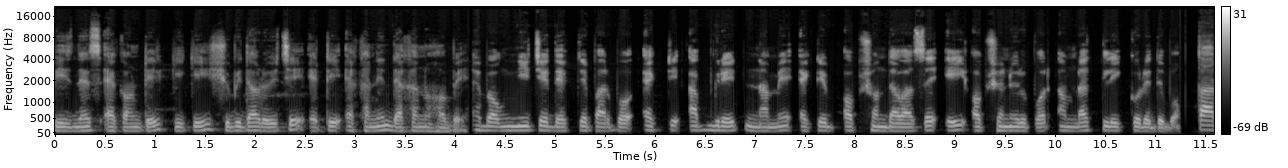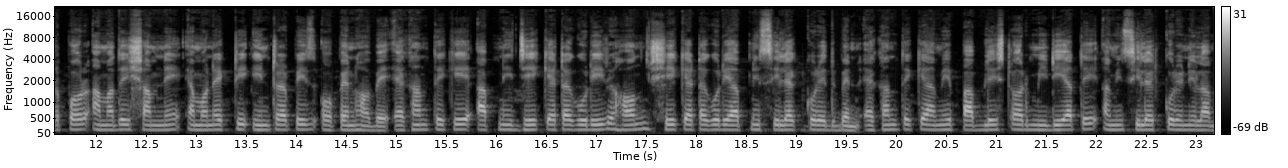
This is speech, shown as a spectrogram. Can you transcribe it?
বিজনেস অ্যাকাউন্টের কি কি সুবিধা রয়েছে এটি এখানে দেখানো হবে। এবং নিচে দেখতে পারব একটি আপগ্রেড নামে একটি অপশন দেওয়া আছে। এই অপশনের উপর আমরা ক্লিক করে দেব। তারপর আমাদের সামনে এমন একটি ইন্টারপেজ ওপেন হবে। এখান থেকে আপনি যে ক্যাটাগরির হন, সেই ক্যাটাগরি আপনি সিলেক্ট করে দেবেন। এখান থেকে আমি পাবলিশড অর মিডিয়াতে আমি সিলেক্ট করে নিলাম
